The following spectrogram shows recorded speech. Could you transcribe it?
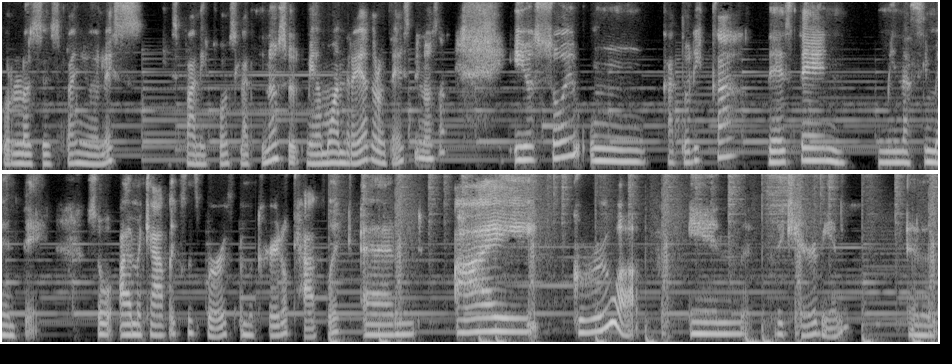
por los españoles hispánicos latinos. Me llamo Andrea Dorothea Espinosa y yo soy un católica desde mi nacimiento. So I'm a Catholic since birth. I'm a cradle Catholic and I grew up in the Caribbean in a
